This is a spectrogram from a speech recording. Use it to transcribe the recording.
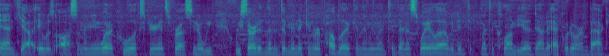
and yeah, it was awesome. I mean, what a cool experience for us. You know, we we started in the Dominican Republic, and then we went to Venezuela. We did went to Colombia, down to Ecuador, and back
